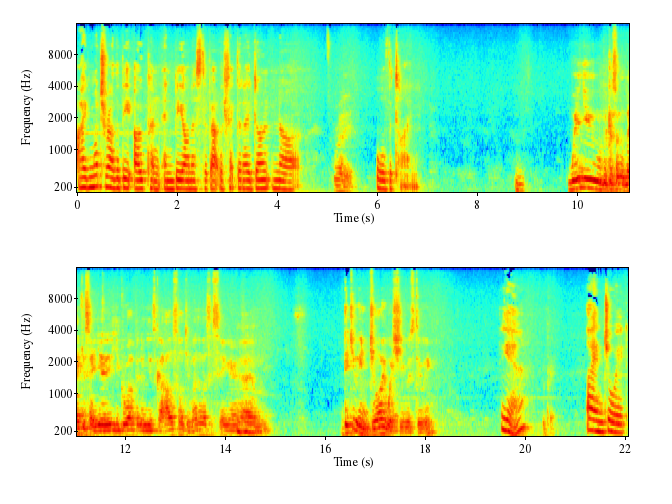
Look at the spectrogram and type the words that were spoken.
I'd much rather be open and be honest about the fact that I don't know Right. all the time. When you, because like you say, you, you grew up in a musical household, your mother was a singer. Mm-hmm. Um, did you enjoy what she was doing? Yeah, Okay. I enjoyed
